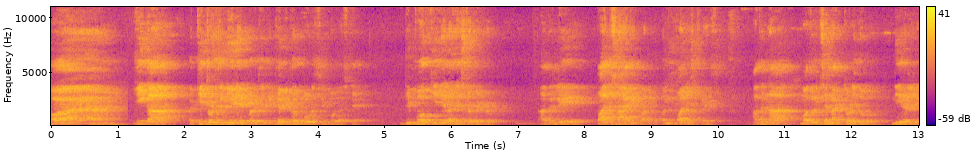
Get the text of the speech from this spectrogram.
one. ಈಗ ಅಕ್ಕಿ ನೀರು ಏನು ಬರ್ತಿದ್ರೆ ಕೆಮಿಕಲ್ ಪೌಡರ್ ಸಿಗ್ಬೋದು ಅಷ್ಟೇ. ಡಿಪೋ ಅಕ್ಕಿ ಇದೆಯಲ್ಲ ಅದೆಷ್ಟೋ ಬೆಟ್ರು ಅದರಲ್ಲಿ ಪಾಲಿಶ್ ಆಗಿರಬಾರ್ದು ಅನ್ಪಾಲಿಶ್ಡ್ ರೈಸ್ ಅದನ್ನು ಮೊದಲು ಚೆನ್ನಾಗಿ ತೊಳೆದು ನೀರಲ್ಲಿ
